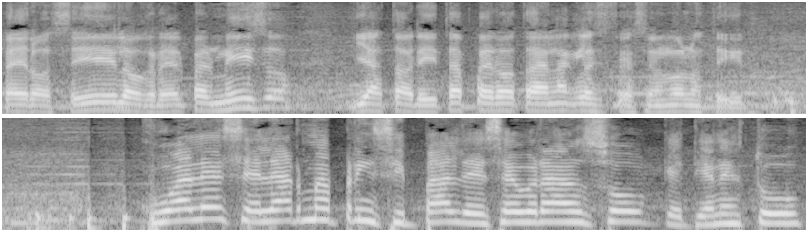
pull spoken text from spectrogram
Pero sí, logré el permiso y hasta ahorita espero estar en la clasificación con los Tigres. ¿Cuál es el arma principal de ese brazo que tienes tú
